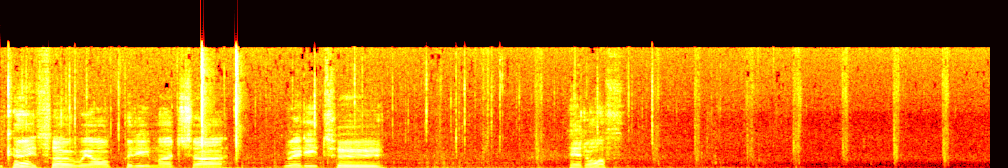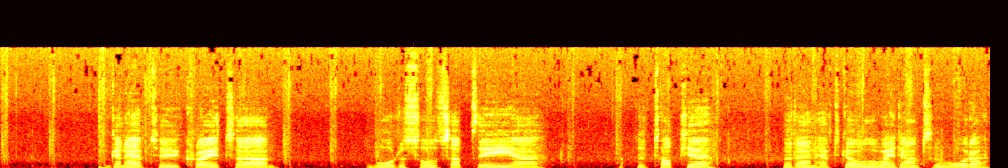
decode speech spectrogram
Okay, so we are pretty much uh, ready to head off. I'm going to have to create um, water source up the, uh, up the top here. So I don't have to go all the way down to the water.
